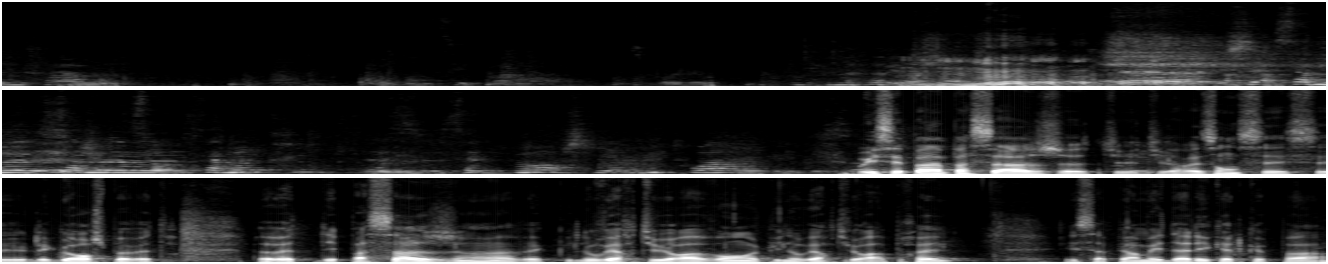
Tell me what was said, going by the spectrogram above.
jeune femme dont on ne sait pas, spoiler, euh, ça m'intrigue, cette gorge qui est un butoir. Oui, c'est pas un passage, tu, as raison, les gorges peuvent être, des passages, hein, avec une ouverture avant et puis une ouverture après, et ça permet d'aller quelque part.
